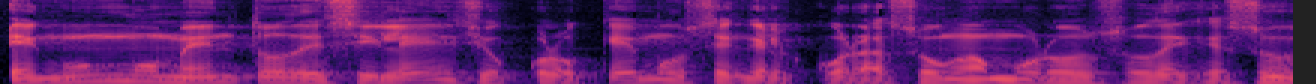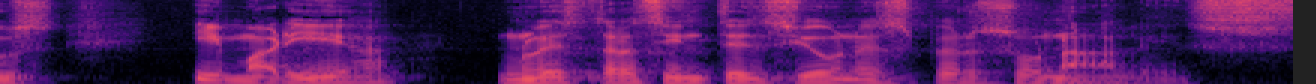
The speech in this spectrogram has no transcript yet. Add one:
En un momento de silencio coloquemos en el corazón amoroso de Jesús y María nuestras intenciones personales.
